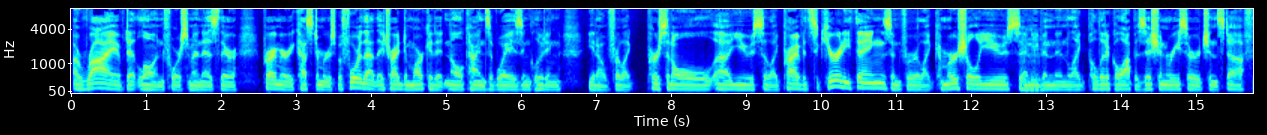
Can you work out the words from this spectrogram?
arrived at law enforcement as their primary customers. Before that, they tried to market it in all kinds of ways, including, you know, for like personal uh, use, so like private security things, and for like commercial use, and mm-hmm. even in like political opposition research and stuff.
